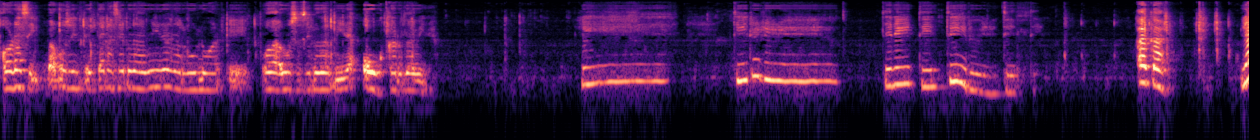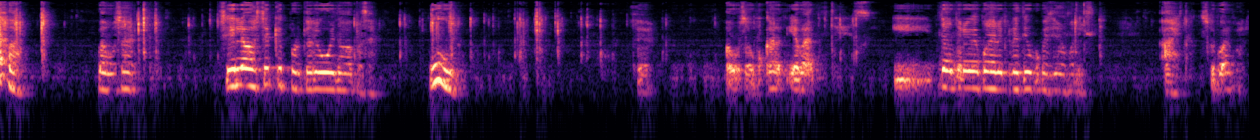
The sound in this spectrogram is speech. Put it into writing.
ahora sí, vamos a intentar hacer una mina en algún lugar que podamos hacer una mina o buscar una mina. Acá, lava. Vamos a ver. Si es lava seca, porque algo bueno va a pasar. Uh. Vamos a buscar diamantes. Y tanto le voy a poner el creativo porque si no feliz. Ahí está, super mal.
